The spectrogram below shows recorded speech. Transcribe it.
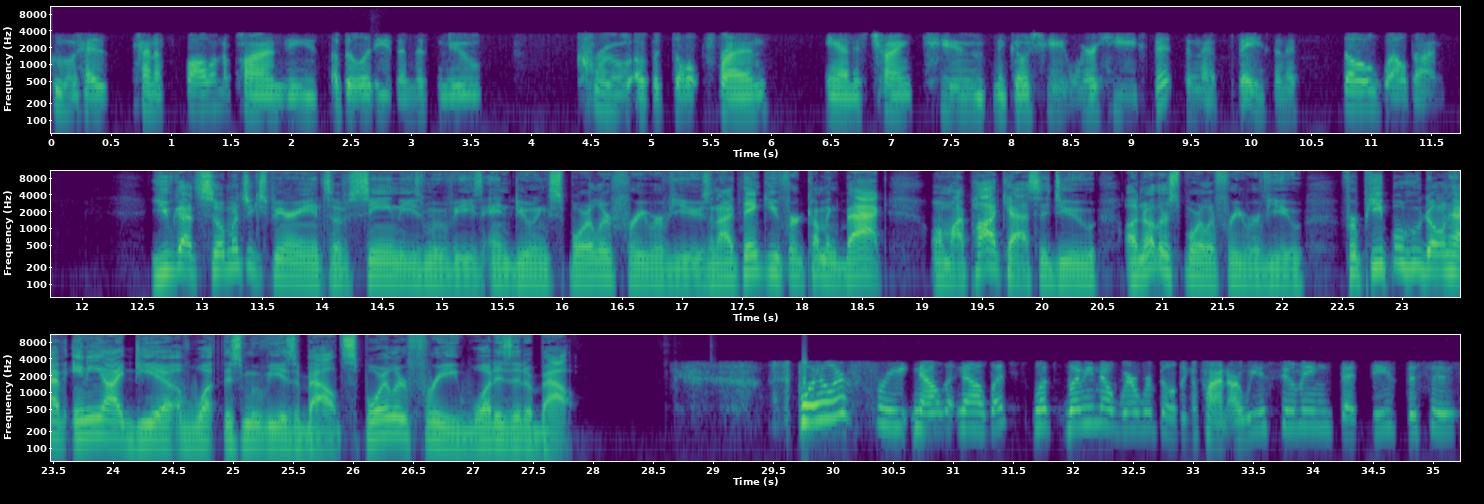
who has kind of fallen upon these abilities and this new crew of adult friends and is trying to negotiate where he fits in that space and it's so well done You've got so much experience of seeing these movies and doing spoiler free reviews. And I thank you for coming back on my podcast to do another spoiler free review. For people who don't have any idea of what this movie is about, spoiler free, what is it about? Spoiler free now now let's let's let me know where we're building upon. Are we assuming that these this is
